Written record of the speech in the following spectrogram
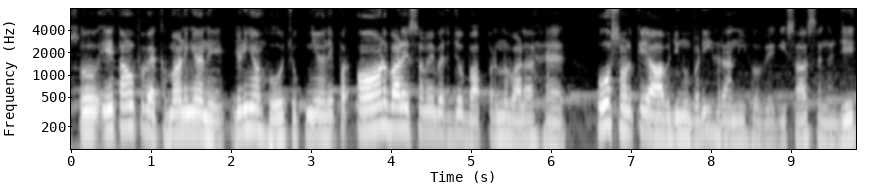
ਸੋ ਇਹ ਤਾਂ ਉਹ ਭਵਿੱਖਬਾਣੀਆਂ ਨੇ ਜਿਹੜੀਆਂ ਹੋ ਚੁੱਕੀਆਂ ਨੇ, ਪਰ ਆਉਣ ਵਾਲੇ ਸਮੇਂ ਵਿੱਚ ਜੋ ਵਾਪਰਨ ਵਾਲਾ ਹੈ, ਉਹ ਸੁਣ ਕੇ ਆਪ ਜੀ ਨੂੰ ਬੜੀ ਹੈਰਾਨੀ ਹੋਵੇਗੀ। ਸਾਧ ਸੰਗਤ ਜੀ,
